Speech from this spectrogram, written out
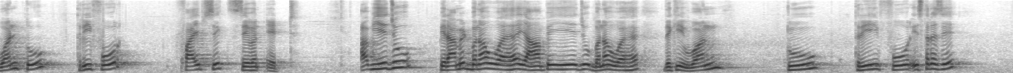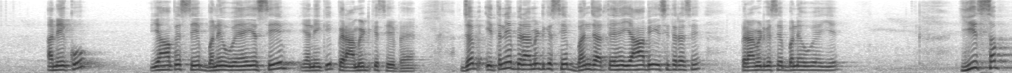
one, two, three, four, five, six, seven, eight. अब ये जो पिरामिड बना हुआ है, यहाँ पे ये जो बना हुआ है, देखिए वन टू थ्री फोर इस तरह से अनेकों यहाँ पे सेब बने हुए हैं। ये सेब यानी कि पिरामिड के सेब हैं। जब इतने पिरामिड के सेब बन जाते हैं, यहाँ भी इसी तरह से पिरामिड के सेब बने हुए हैं ये। ये सब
